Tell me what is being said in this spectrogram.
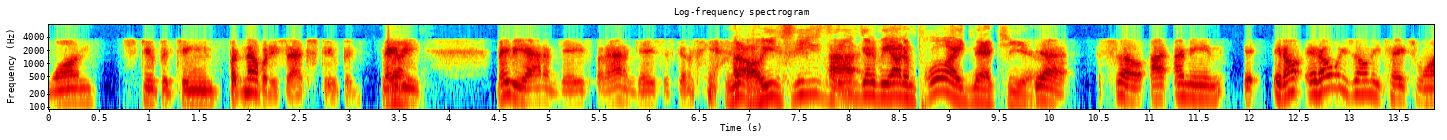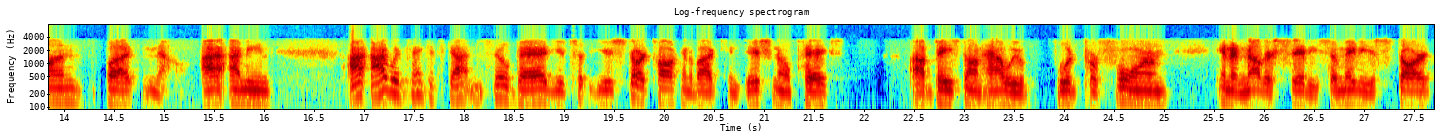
one stupid team, but nobody's that stupid. Maybe. Right maybe Adam Gase, but Adam Gase is going to be out. no. He's he's, uh, he's going to be unemployed next year. Yeah. So I I mean it it, it always only takes one, but no. I I mean. I, I would think it's gotten so bad. You t- you start talking about conditional picks uh, based on how we would perform in another city. So maybe you start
